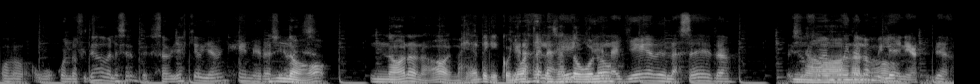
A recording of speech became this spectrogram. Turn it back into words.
O, o cuando fuiste adolescente, ¿sabías que habían generaciones? no, no, no, no. Imagínate Que coño va a estar pensando uno. de la Y, de la Z. Eso No, fue muy no, de los no. millennials, ya.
